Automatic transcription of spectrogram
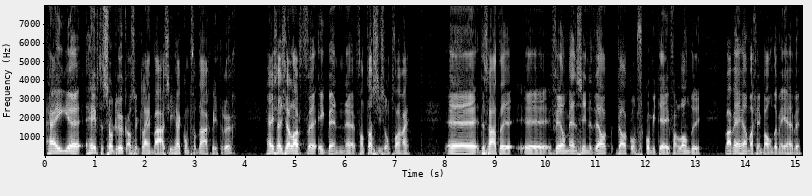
hij heeft het zo druk als een klein baasje. Hij komt vandaag weer terug. Hij zei zelf: Ik ben fantastisch ontvangen. er zaten veel mensen in het wel welkomstcomité van landen waar wij helemaal geen banden mee hebben.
